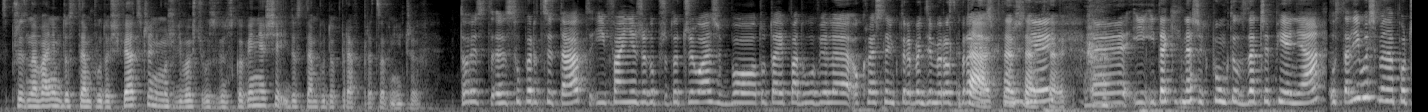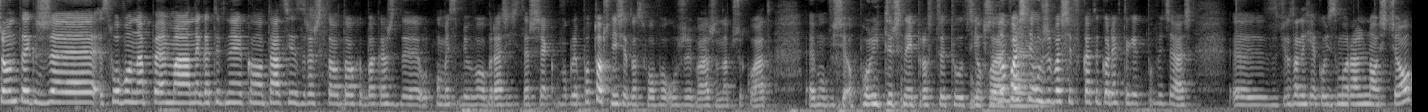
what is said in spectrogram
z przyznawaniem dostępu do świadczeń, możliwości uzwiązkowienia się i dostępu do praw pracowniczych. To jest e, super cytat i fajnie, że go przytoczyłaś, bo tutaj padło wiele określeń, które będziemy rozprawiać Tak, tak, później tak, E, i, i takich naszych punktów zaczepienia. Ustaliłyśmy na początek, że słowo na P ma negatywne konotacje, zresztą to chyba każdy umie sobie wyobrazić też, jak w ogóle potocznie się to słowo używa, że na przykład e, mówi się o politycznej prostytucji, czy no właśnie używa się w kategoriach, tak jak powiedziałaś, e, związanych jakoś z moralnością.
